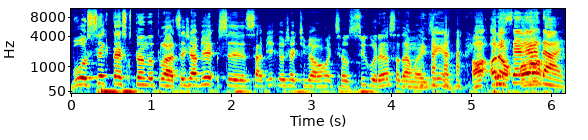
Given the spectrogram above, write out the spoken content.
Você que tá escutando do outro lado, você já via- você sabia que eu já tive a honra de ser o segurança da Mandinha? Ó, ó, não, Isso é ó, verdade.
